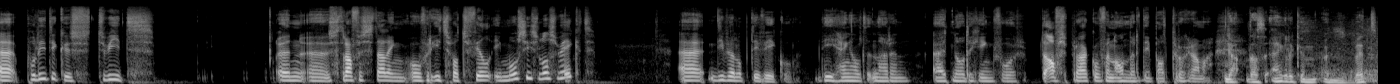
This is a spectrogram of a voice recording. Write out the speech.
Uh, politicus tweet een uh, straffe stelling over iets wat veel emoties losweekt. Uh, die wil op tv komen. Die hengelt naar een uitnodiging voor de afspraak of een ander debatprogramma. Ja, dat is eigenlijk een, een wet.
